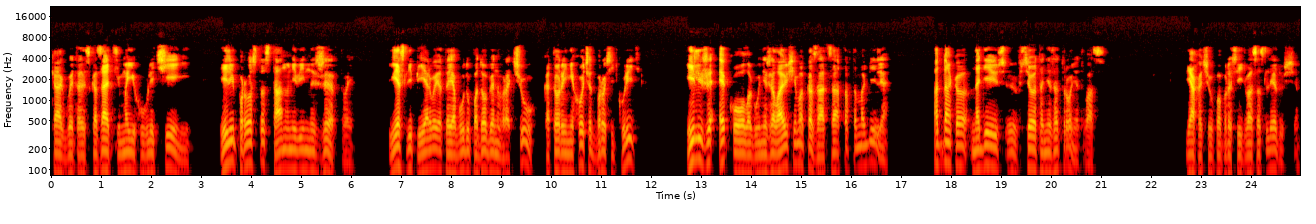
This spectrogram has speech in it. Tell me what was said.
как бы это сказать, моих увлечений, или просто стану невинной жертвой. Если первое, то я буду подобен врачу, который не хочет бросить курить, или же экологу, не желающему отказаться от автомобиля. Однако, надеюсь, все это не затронет вас. Я хочу попросить вас о следующем.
